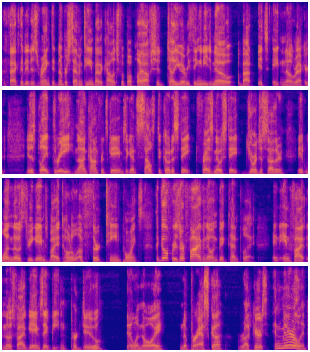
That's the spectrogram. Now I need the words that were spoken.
The fact that it is ranked at number 17 by the college football playoff should tell you everything you need to know about its 8 0 record. It has played three non conference games against South Dakota State, Fresno State, Georgia Southern. It won those three games by a total of 13 points. The Gophers are 5 0 in Big Ten play. And in five in those five games, they've beaten Purdue, Illinois, Nebraska, Rutgers, and Maryland.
